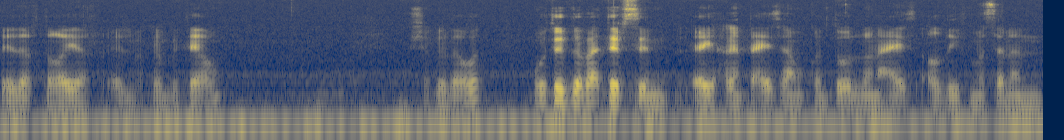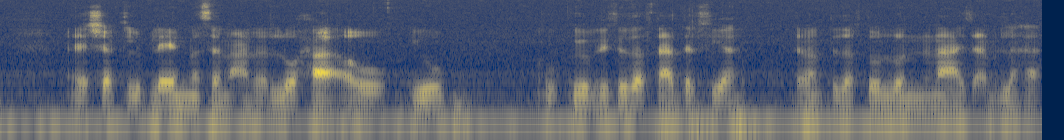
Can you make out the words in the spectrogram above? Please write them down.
تقدر تغير المكان بتاعه بالشكل دوت. وتبدأ بقى ترسم أي حاجة أنت عايزها. ممكن تقول له أنا عايز أضيف مثلا آه، شكل plan مثلا على اللوحة أو cube وال cube دي تقدر تعدل فيها. تمام؟ تقدر تقول له إن أنا عايز أعمل لها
